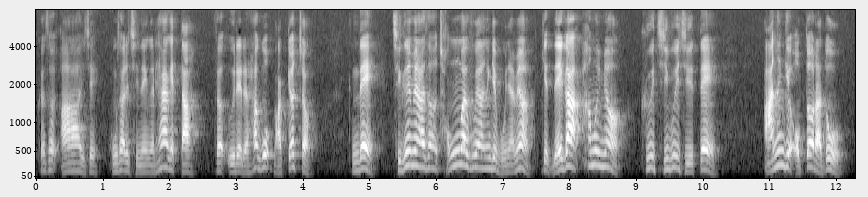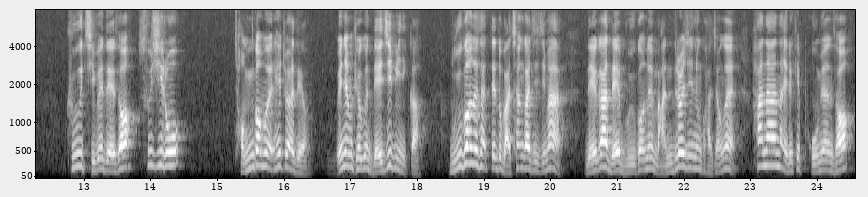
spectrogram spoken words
그래서 아 이제 공사를 진행을 해야겠다. 그래서 의뢰를 하고 맡겼죠. 근데 지금에 와서 정말 후회하는 게 뭐냐면 이게 내가 하물며 그 집을 지을 때 아는 게 없더라도 그 집에 대해서 수시로 점검을 해줘야 돼요. 왜냐면 결국은 내 집이니까 물건을 살 때도 마찬가지지만 내가 내 물건을 만들어지는 과정을 하나하나 이렇게 보면서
